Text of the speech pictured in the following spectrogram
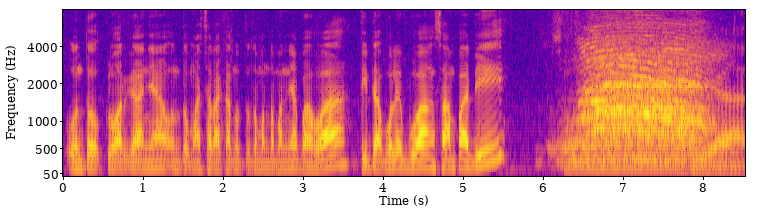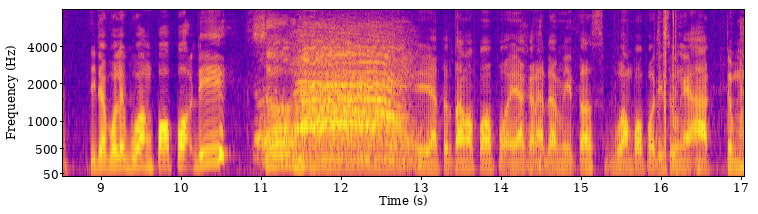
untuk keluarganya, untuk masyarakat, untuk teman-temannya bahwa tidak boleh buang sampah di sungai. Iya, tidak boleh buang popok di Iya, terutama popok ya, karena ada mitos buang popok di sungai adem.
